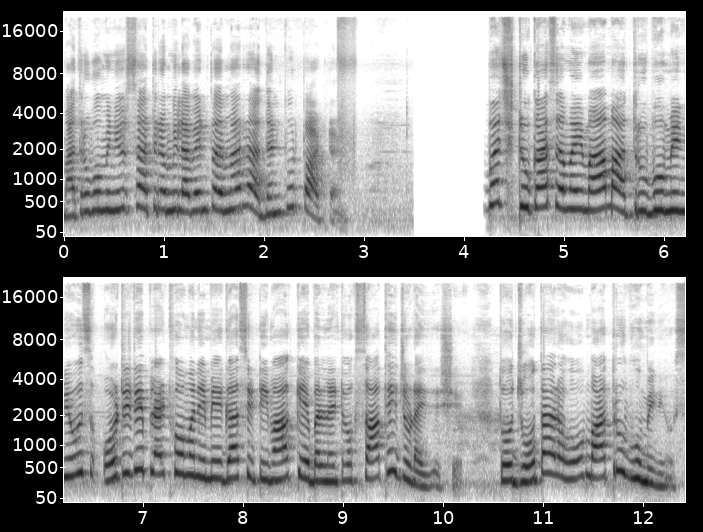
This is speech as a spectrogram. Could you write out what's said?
માતૃભૂમિ ન્યૂઝ સાથે રમીલાબેન પરમાર, રાધનપુર, પાટણ. ખૂબ જ ટૂંકા સમયમાં માતૃભૂમિ ન્યૂઝ ઓટીટી પ્લેટફોર્મ અને મેગા સિટીમાં કેબલ નેટવર્ક સાથે જોડાઈ જશે. તો જોતા રહો માતૃભૂમિ ન્યૂઝ.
